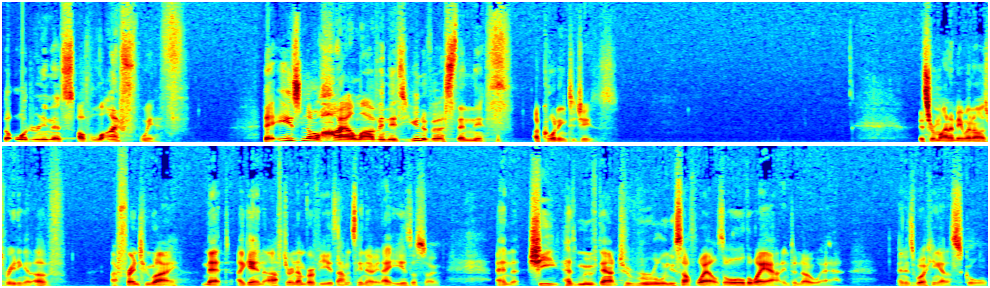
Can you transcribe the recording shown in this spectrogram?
the ordinariness of life with. There is no higher love in this universe than this, according to Jesus. This reminded me when I was reading it of a friend who I met again after a number of years. I haven't seen her in eight years or so. And she has moved out to rural New South Wales, all the way out into nowhere, and is working at a school.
